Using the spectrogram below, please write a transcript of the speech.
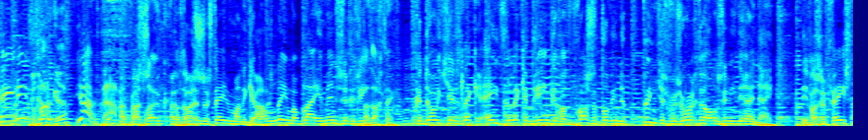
Vind je niet? Leuk, hè? Ja, ja dat was leuk. Wat een understatement, man. Ik heb alleen maar blije mensen gezien. Dat dacht ik. Cadeautjes, lekker eten, lekker drinken. Wat was het tot in de puntjes verzorgd door alles en iedereen. Nee, dit was een feest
